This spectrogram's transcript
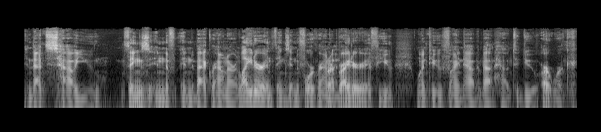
and that's how you things in the in the background are lighter and things in the foreground are brighter if you want to find out about how to do artwork.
